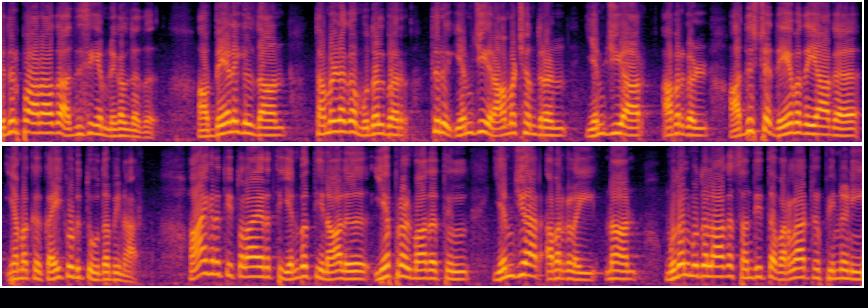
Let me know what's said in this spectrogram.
எதிர்பாராத அதிசயம் நிகழ்ந்தது. அவ்வேளையில்தான் தமிழக முதல்வர் திரு எம்ஜி ராமச்சந்திரன் எம்ஜிஆர் அவர்கள் அதிர்ஷ்ட தேவதையாக எமக்கு கை கொடுத்து உதவினார். ஆயிரத்தி தொள்ளாயிரத்தி எண்பத்தி நாலு ஏப்ரல் மாதத்தில் எம்ஜிஆர் அவர்களை நான் முதல் முதலாக சந்தித்த வரலாற்று பின்னணி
